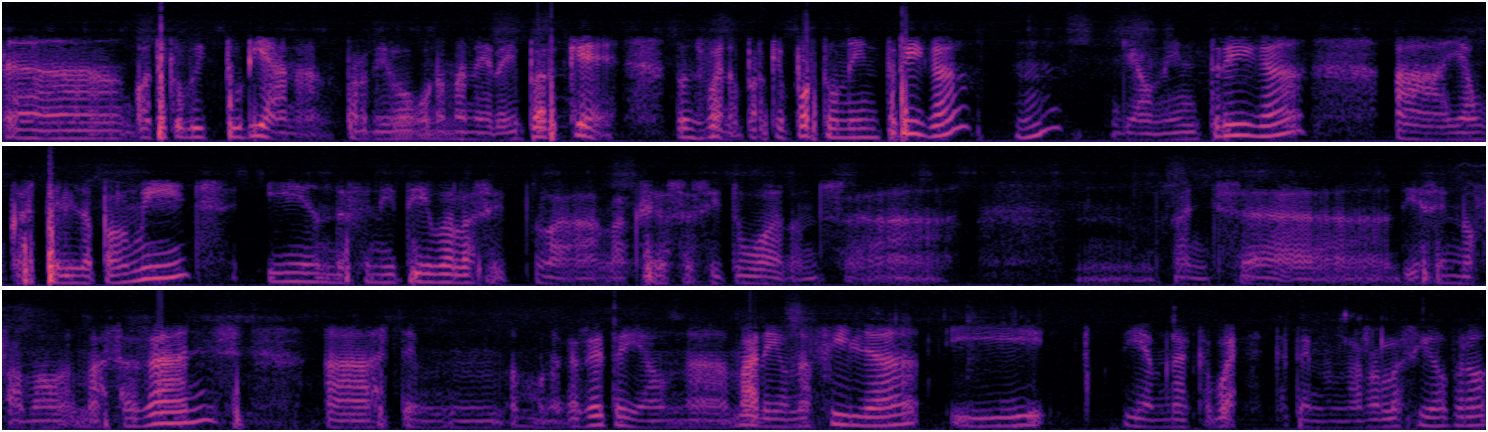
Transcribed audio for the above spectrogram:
eh, gòtica victoriana, per dir-ho d'alguna manera. I per què? Doncs, bueno, perquè porta una intriga, eh? hi ha una intriga, eh, hi ha un castell de pel mig, i, en definitiva, l'acció la, l'acció se situa, doncs, eh, els anys, eh, diguéssim, no fa masses anys, eh, estem en una caseta, hi ha una mare i una filla, i diguem-ne que, bé, que tenen una relació, però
